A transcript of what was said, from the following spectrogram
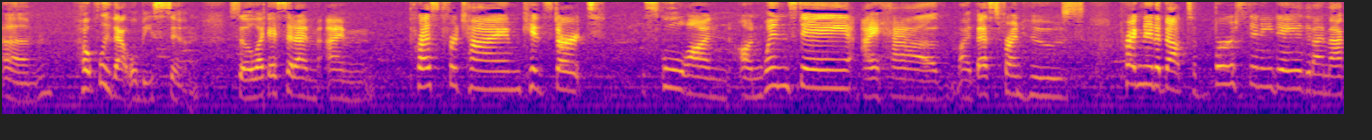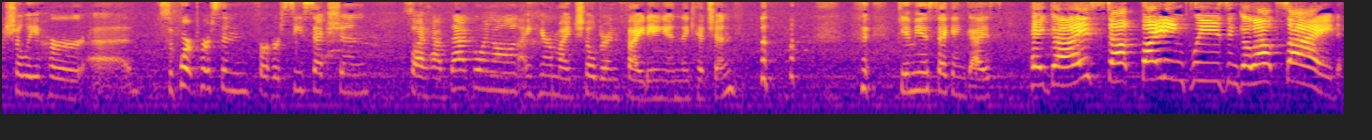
um, hopefully that will be soon. So, like I said, I'm I'm pressed for time. Kids start school on on Wednesday. I have my best friend who's pregnant, about to burst any day. That I'm actually her uh, support person for her C-section. So I have that going on. I hear my children fighting in the kitchen. Give me a second, guys. Hey, guys, stop fighting, please, and go outside.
